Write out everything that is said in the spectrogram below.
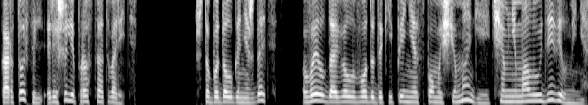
Картофель решили просто отварить. Чтобы долго не ждать, Вейл довел воду до кипения с помощью магии, чем немало удивил меня.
